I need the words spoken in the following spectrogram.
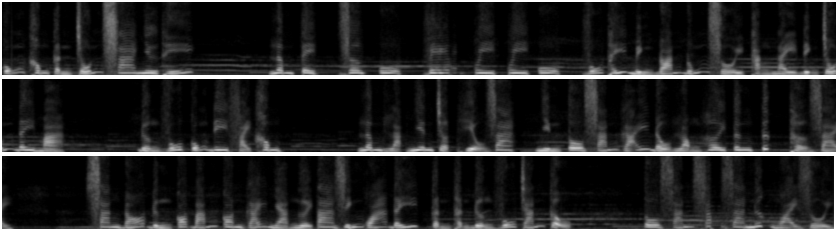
cũng không cần trốn xa như thế? Lâm tê, sơ, u, v, q q, u. Vũ thấy mình đoán đúng rồi, thằng này định trốn đây mà. Đường vũ cũng đi phải không? Lâm lạc nhiên chợt hiểu ra, nhìn tô sán gãi đầu lòng hơi tưng tức, thở dài. Sang đó đừng có bám con gái nhà người ta dính quá đấy, cẩn thận đường vũ chán cậu. Tô sán sắp ra nước ngoài rồi.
